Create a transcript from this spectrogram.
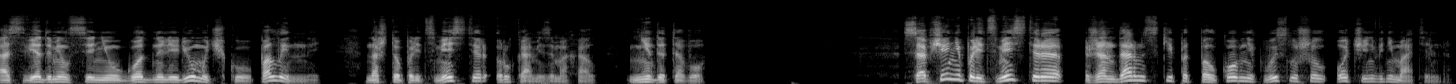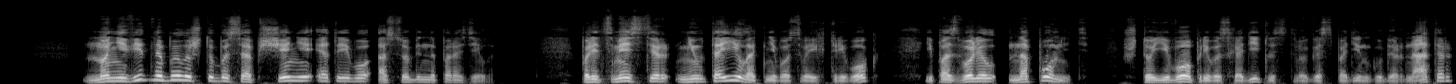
осведомился, не угодно ли рюмочку полынной, на что полицмейстер руками замахал. Не до того. Сообщение полицмейстера жандармский подполковник выслушал очень внимательно. Но не видно было, чтобы сообщение это его особенно поразило. Полицмейстер не утаил от него своих тревог и позволил напомнить, что его превосходительство господин губернатор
